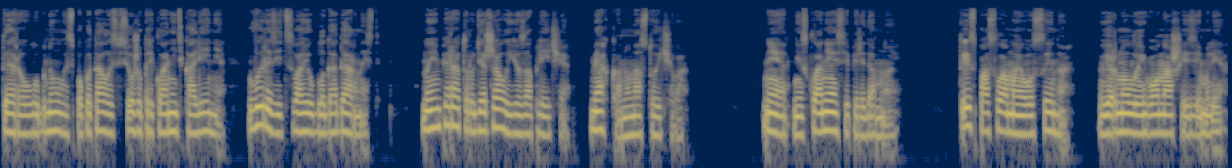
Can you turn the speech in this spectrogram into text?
Тера улыбнулась, попыталась все же преклонить колени, выразить свою благодарность, но император удержал ее за плечи, мягко, но настойчиво. «Нет, не склоняйся передо мной. Ты спасла моего сына, вернула его нашей земле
